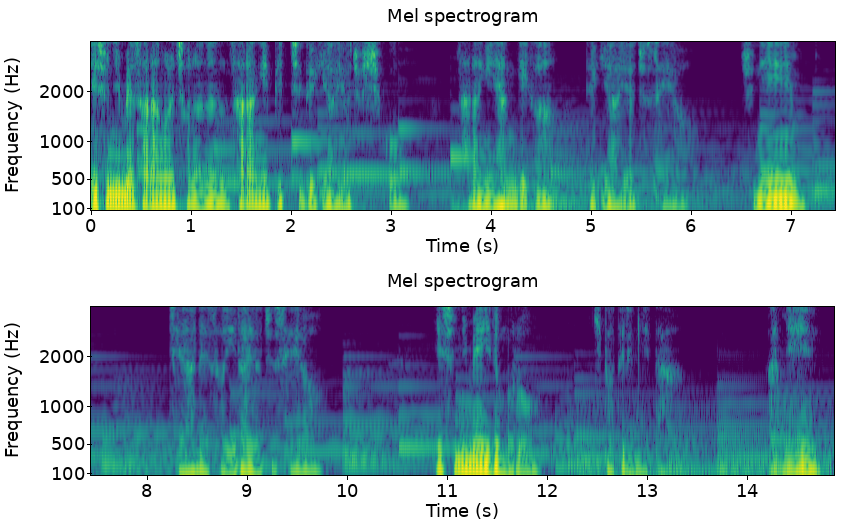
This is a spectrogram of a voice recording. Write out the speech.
예수님의 사랑을 전하는 사랑의 빛이 되게 하여 주시고 사랑의 향기가 되게 하여 주세요. 주님, 제 안에서 일하여 주세요. 예수님의 이름으로 기도드립니다. 아멘.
